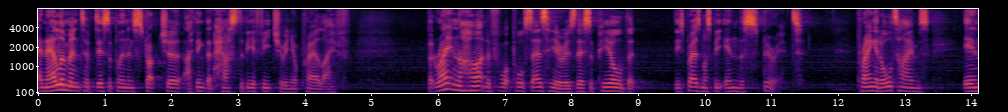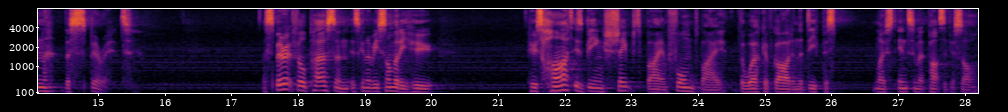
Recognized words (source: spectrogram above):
an element of discipline and structure, I think that has to be a feature in your prayer life. But right in the heart of what Paul says here is this appeal that these prayers must be in the Spirit, praying at all times in the Spirit. A spirit filled person is going to be somebody who, whose heart is being shaped by and formed by the work of God in the deepest, most intimate parts of your soul.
